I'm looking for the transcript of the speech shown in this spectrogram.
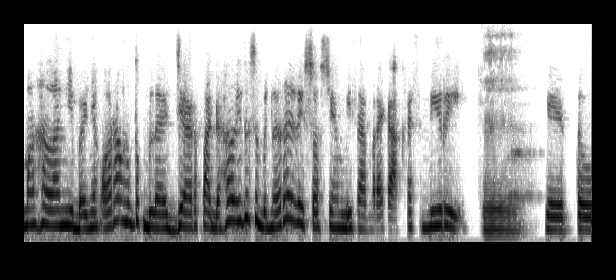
menghalangi banyak orang untuk belajar. Padahal itu sebenarnya resource yang bisa mereka akses sendiri. Oke. Gitu.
